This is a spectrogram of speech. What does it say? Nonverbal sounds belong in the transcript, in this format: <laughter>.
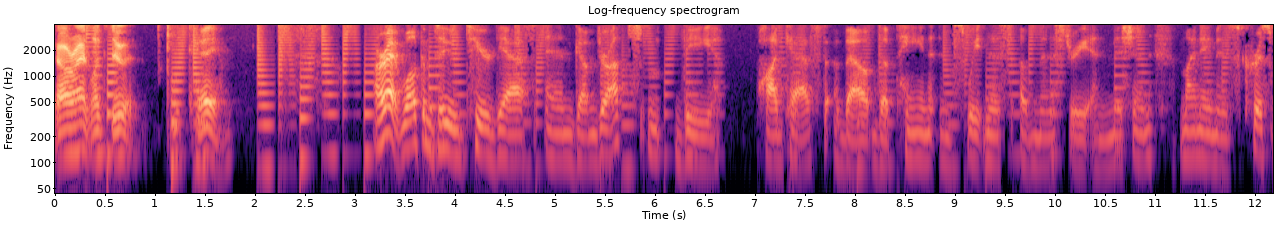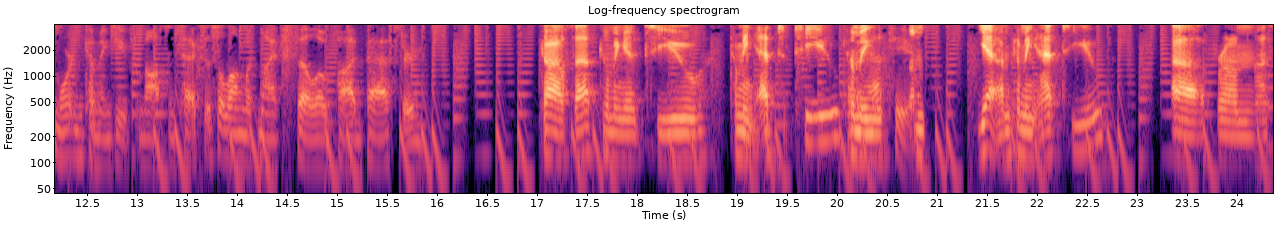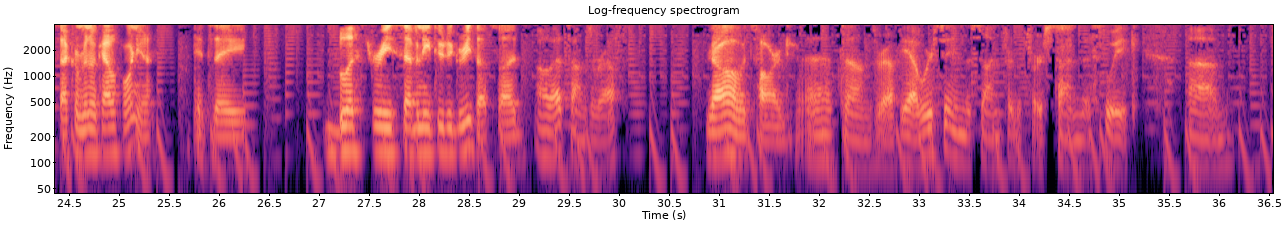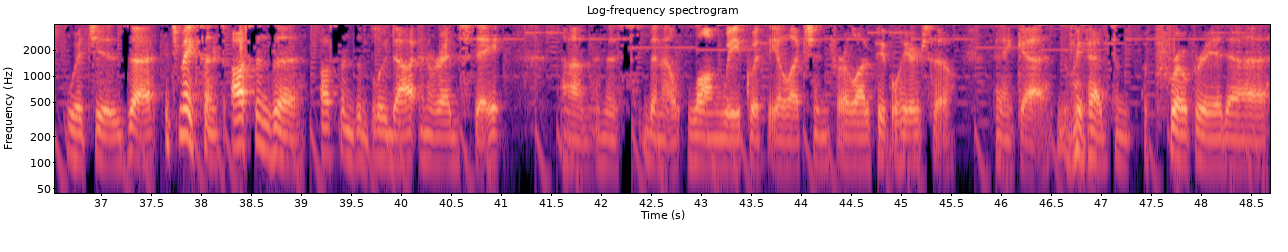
All right, let's do it. Okay. All right, welcome to Tear Gas and Gumdrops, the podcast about the pain and sweetness of ministry and mission. My name is Chris Morton, coming to you from Austin, Texas, along with my fellow pod pastor, Kyle Sapp, coming at to you, coming at to you, Coming at to you. some- yeah, I'm coming at to you uh, from uh, Sacramento, California. It's a blistery 72 degrees outside. Oh, that sounds rough. Oh, it's hard. That sounds rough. Yeah, we're seeing the sun for the first time this week, um, which is uh, which makes sense. Austin's a Austin's a blue dot in a red state, um, and this has been a long week with the election for a lot of people here. So I think uh, we've had some appropriate uh,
